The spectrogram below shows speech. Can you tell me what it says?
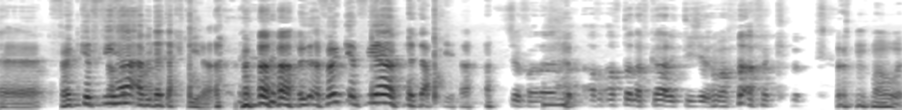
آه فكر فيها قبل لا تحكيها؟ فكر فيها قبل لا تحكيها؟ شوف أنا أفضل أفكاري تيجي لما ما أفكر. ما هو.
